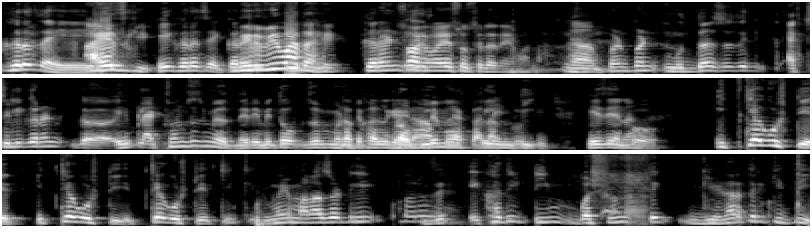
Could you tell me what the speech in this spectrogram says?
खरंच आहे. हे. आहेच की. हे खरंच आहे. कारण निर्विवाद आहे. कारण सॉरी मला हे सुचलं नाही मला. हा पण पण मुद्दा असं ऍक्च्युली कारण अं, हे प्लॅटफॉर्मच मिळत नाही रे. मी तो जो दखल घेणं प्रॉब्लेम आपल्या ऑफ प्लेंटी कलाकृतीची. हे जे आहे ना हो. इतक्या गोष्टी आहेत इतक्या गोष्टी इतक्या गोष्टी आहेत की की म्हणजे मला असं वाटतं की जर एखादी टीम बसून ते घेणार तरी किती?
